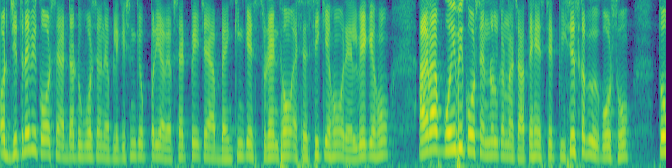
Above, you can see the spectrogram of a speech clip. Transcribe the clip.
और जितने भी कोर्स हैं, अड्डा टू फोर सेवन एप्लीकेशन के ऊपर या वेबसाइट पे, चाहे आप बैंकिंग के स्टूडेंट हों, एसएससी के हों, रेलवे के हों, अगर आप कोई भी कोर्स एनरोल करना चाहते हैं, स्टेट पीसीएस का भी कोई कोर्स हो तो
